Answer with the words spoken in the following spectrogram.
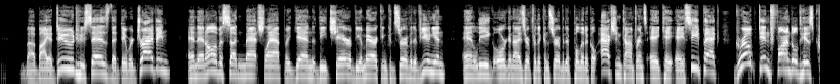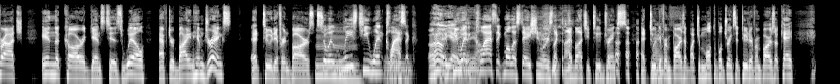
uh, by a dude who says that they were driving. And then all of a sudden, Matt Schlapp, again, the chair of the American Conservative Union and league organizer for the Conservative Political Action Conference, aka CPAC, groped and fondled his crotch in the car against his will after buying him drinks at two different bars. So at Hmm. least he went classic. Oh, yeah. he yeah, went yeah. classic molestation where he's like, I bought you two drinks at two Right. different bars. I bought you multiple drinks at two different bars. Okay.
